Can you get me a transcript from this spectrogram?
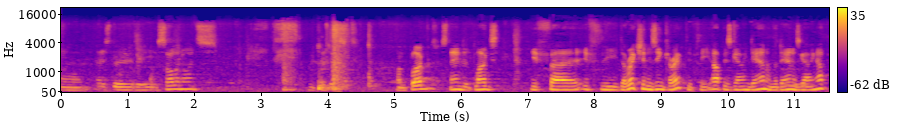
uh, as do the solenoids, which are just Unplugged. standard plugs. If uh, if the direction is incorrect, if the up is going down and the down is going up,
